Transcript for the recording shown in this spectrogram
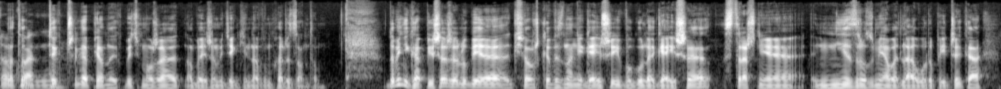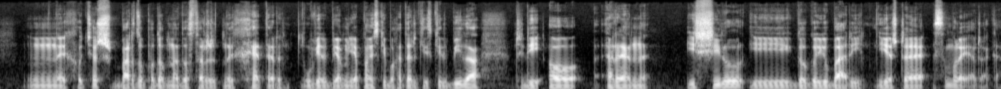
No to Dokładnie. tych przegapionych być może obejrzymy dzięki nowym horyzontom. Dominika pisze, że lubię książkę Wyznanie gejszy i w ogóle gejsze. Strasznie niezrozumiałe dla Europejczyka. Mm, Chociaż bardzo podobna do starożytnych heter. Uwielbiam japońskie bohaterki z Kill Billa, czyli O Ren Ishiru i Gogo Yubari. I jeszcze Samuraja Jacka.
